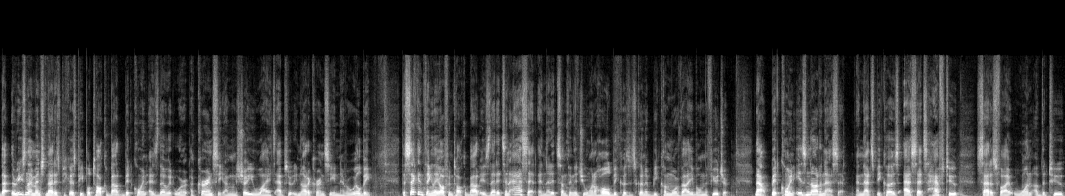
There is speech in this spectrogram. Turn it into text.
that the reason I mention that is because people talk about Bitcoin as though it were a currency. I'm going to show you why it's absolutely not a currency and never will be. The second thing they often talk about is that it's an asset and that it's something that you want to hold because it's going to become more valuable in the future. Now, Bitcoin is not an asset, and that's because assets have to satisfy one of the two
